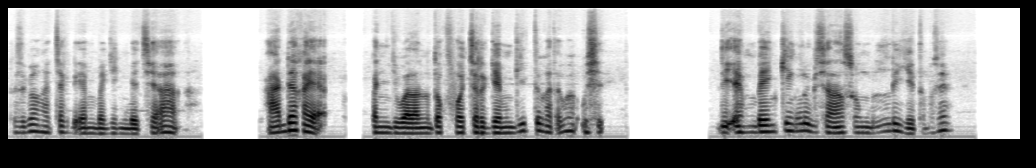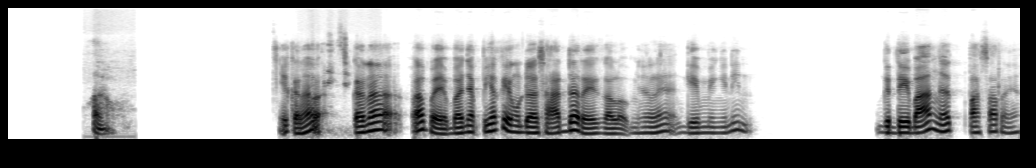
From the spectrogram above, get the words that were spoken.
terus gue ngecek di M banking BCA ada kayak penjualan untuk voucher game gitu kata gue usit di M banking lu bisa langsung beli gitu maksudnya. Wow. Ya karena karena apa ya banyak pihak yang udah sadar ya kalau misalnya gaming ini gede banget pasarnya.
